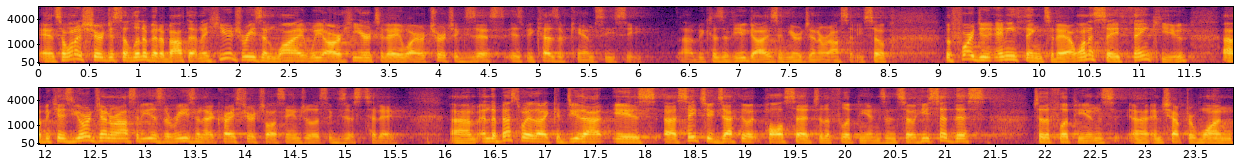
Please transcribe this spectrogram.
And so I want to share just a little bit about that. And a huge reason why we are here today, why our church exists, is because of CAMCC, uh, because of you guys and your generosity. So before I do anything today, I want to say thank you uh, because your generosity is the reason that Christ Church Los Angeles exists today. Um, and the best way that I could do that is uh, say to you exactly what Paul said to the Philippians. And so he said this to the Philippians uh, in chapter 1.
